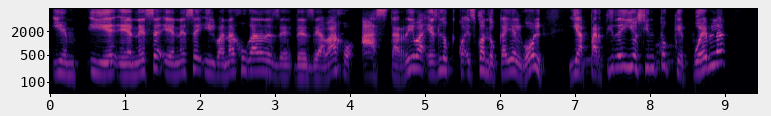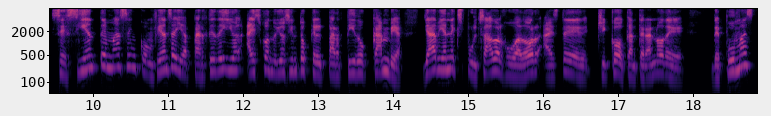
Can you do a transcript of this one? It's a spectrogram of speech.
y en, y en ese, en ese hilvanar jugada desde, desde abajo hasta arriba es, lo, es cuando cae el gol. Y a partir de ahí yo siento que Puebla se siente más en confianza y a partir de ello es cuando yo siento que el partido cambia. Ya habían expulsado al jugador, a este chico canterano de, de Pumas,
